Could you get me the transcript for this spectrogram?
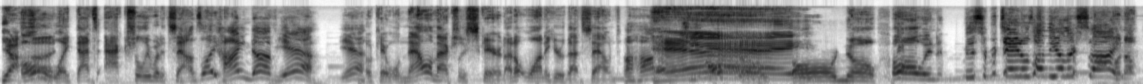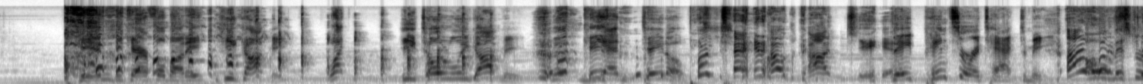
yeah. Oh, Uh, like that's actually what it sounds like? Kind of, yeah, yeah. Okay, well now I'm actually scared. I don't want to hear that sound. Uh huh. Hey. Oh no! Oh, and Mr. Potato's on the other side. Oh no. Kian, be careful, buddy. He got me. What? He totally got me. Kian. Potato. Potato got kid. They pincer attacked me. I Oh, Mr.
